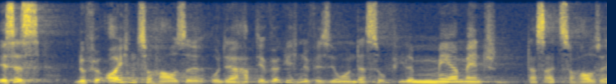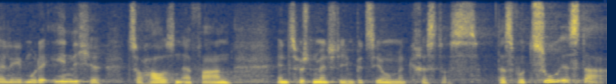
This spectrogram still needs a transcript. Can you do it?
Ist es nur für euch ein Zuhause oder habt ihr wirklich eine Vision, dass so viele mehr Menschen das als Zuhause erleben oder ähnliche Zuhausen erfahren in zwischenmenschlichen Beziehungen mit Christus? Das Wozu ist da.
